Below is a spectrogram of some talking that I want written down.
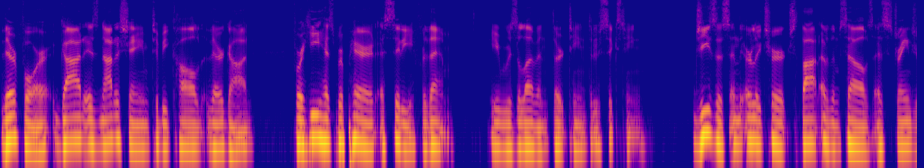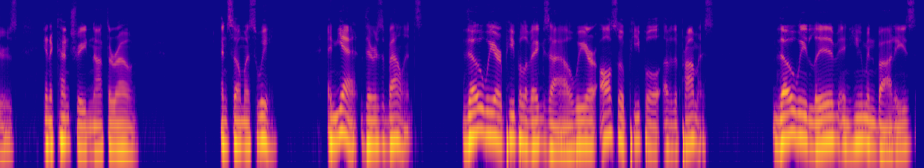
Therefore, God is not ashamed to be called their God for he has prepared a city for them. Hebrews 11, 13 through 16. Jesus and the early church thought of themselves as strangers in a country not their own. And so must we. And yet there is a balance. Though we are people of exile, we are also people of the promise. Though we live in human bodies,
